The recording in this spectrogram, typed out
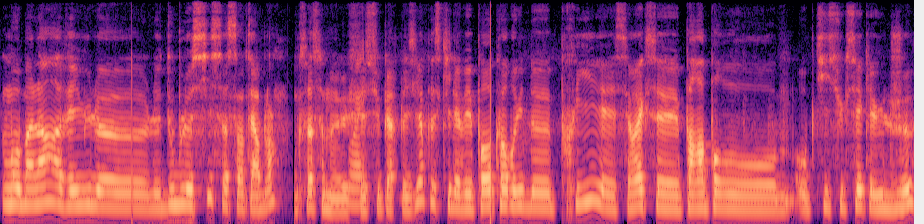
Malin avait eu le, le double 6 à Saint-Herblain. Donc ça, ça m'avait fait super plaisir parce qu'il n'avait pas encore eu de prix. Et c'est vrai que c'est par rapport au, petit succès qu'a eu le jeu,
